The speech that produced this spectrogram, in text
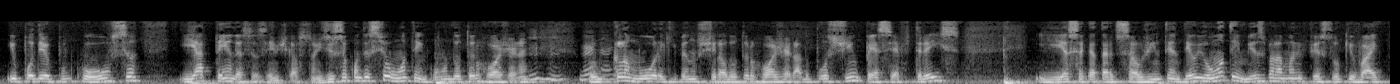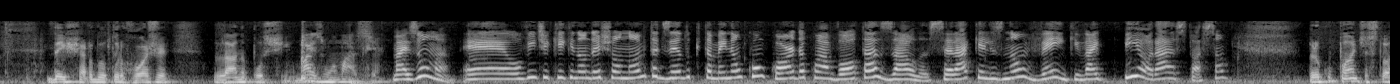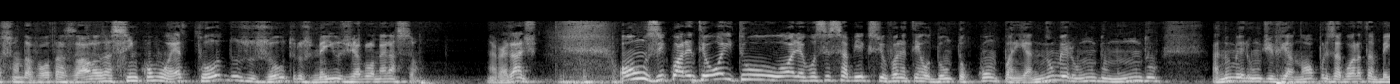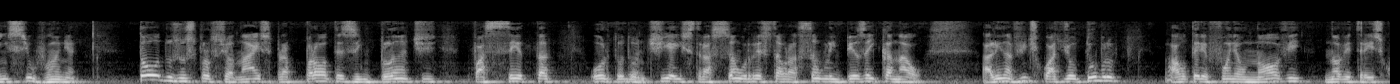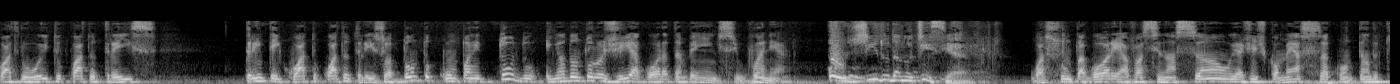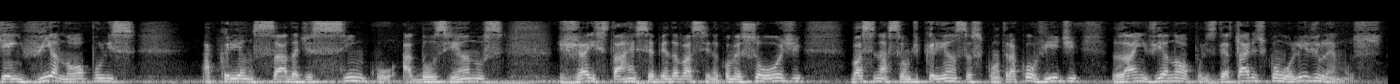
e o poder público ouça e atenda essas reivindicações. Isso aconteceu ontem com o Dr. Roger, né? Uhum, Foi um clamor aqui para nos tirar o Dr. Roger lá do postinho, PSF 3, e a secretária de saúde entendeu e ontem mesmo ela manifestou que vai deixar o Dr. Roger lá no postinho. Mais uma, Márcia. Mais uma? É, ouvinte aqui que não deixou o nome está dizendo que também não concorda com a volta às aulas. Será que eles não veem que vai piorar a situação? Preocupante a situação da volta às aulas, assim como é todos os outros meios de aglomeração. Não é verdade? 11:48. Olha, você sabia que Silvânia tem a Odonto Company, a número um do mundo, a número um de Vianópolis, agora também em Silvânia. Todos os profissionais para prótese, implante, faceta, ortodontia, extração, restauração, limpeza e canal. Ali na 24 de outubro, Lá o telefone é o 99348 43 3443. Odonto Company, tudo em odontologia, agora também em Silvânia. O giro da notícia. O assunto agora é a vacinação e a gente começa contando que em Vianópolis, a criançada de 5 a 12 anos já está recebendo a vacina. Começou hoje vacinação de crianças contra a Covid lá em Vianópolis. Detalhes com Olívio Lemos.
